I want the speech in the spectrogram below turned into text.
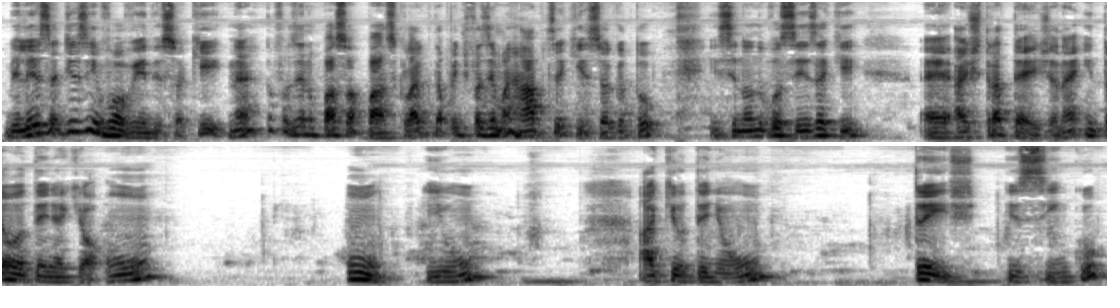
Beleza? Desenvolvendo isso aqui, né? Estou fazendo passo a passo. Claro que dá para a gente fazer mais rápido isso aqui. Só que eu estou ensinando vocês aqui é, a estratégia, né? Então, eu tenho aqui, ó, 1, 1 e 1. Aqui eu tenho 1, 3 e 5.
